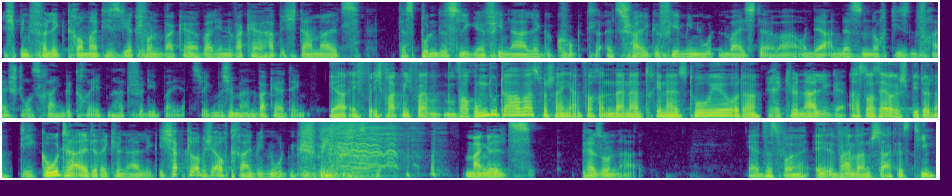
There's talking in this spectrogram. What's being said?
Ich bin völlig traumatisiert von Wacker, weil in Wacker habe ich damals das Bundesliga-Finale geguckt, als Schalke vier Minuten Meister war und der Andersen noch diesen Freistoß reingetreten hat für die Bayern. Deswegen muss ich mal an Wacker denken. Ja, ich, ich frage mich, warum du da warst. Wahrscheinlich einfach in deiner Trainerhistorie oder? Regionalliga. Hast du noch selber gespielt, oder? Die gute alte Regionalliga. Ich habe, glaube ich, auch drei Minuten gespielt. Mangels Personal. Ja, das war, war einfach ein starkes Team.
